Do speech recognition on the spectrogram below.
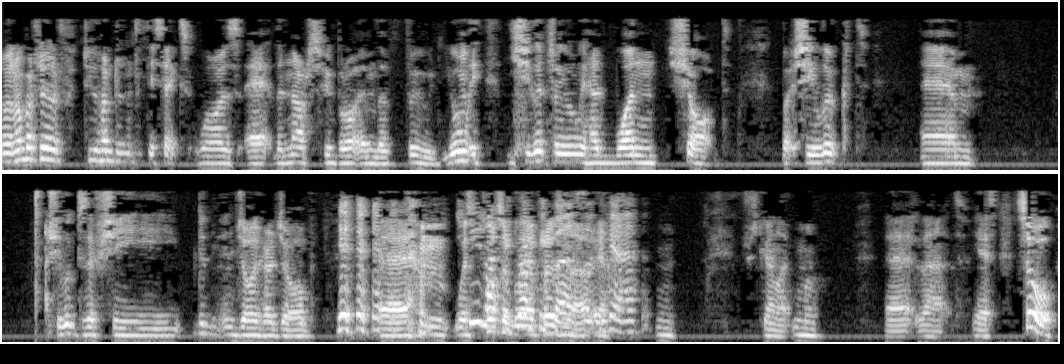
no, number two of 256 was uh, the nurse who brought him the food. You only, she literally only had one shot, but she looked, um, She looked as if she didn't enjoy her job. Um, was do like a possibly a prisoner. person, yeah. yeah. She's kind of like, mm. uh, that. Yes. So,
